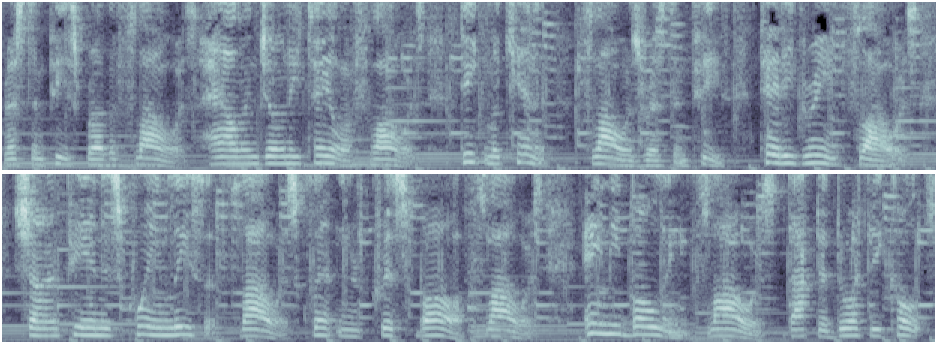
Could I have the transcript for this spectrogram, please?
rest in peace, brother. Flowers. Hal and Joni Taylor, flowers. Deke McKinnon, flowers, rest in peace. Teddy Green, flowers. Sean P. and his queen Lisa, flowers. Clinton Chris Ball, flowers. Amy Bowling, flowers. Dr. Dorothy Coates,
